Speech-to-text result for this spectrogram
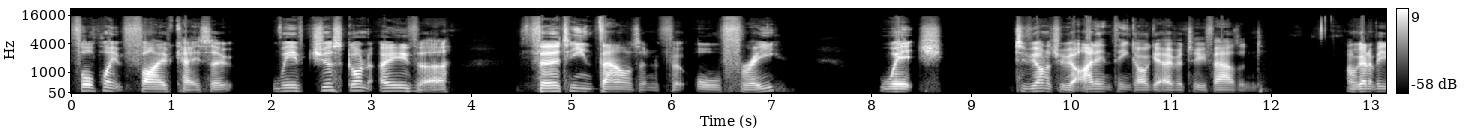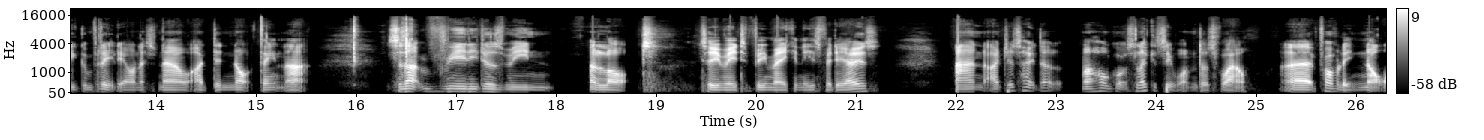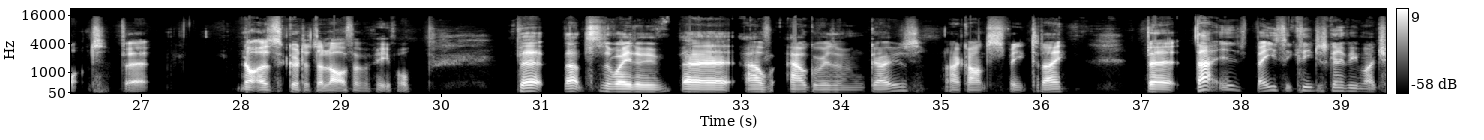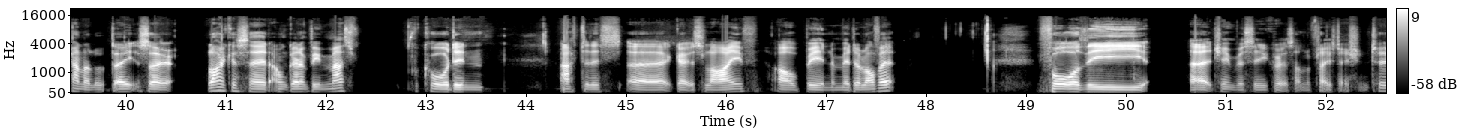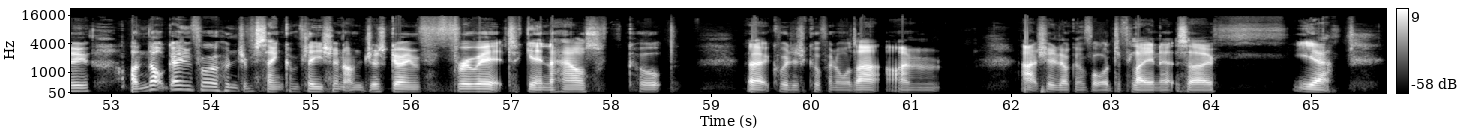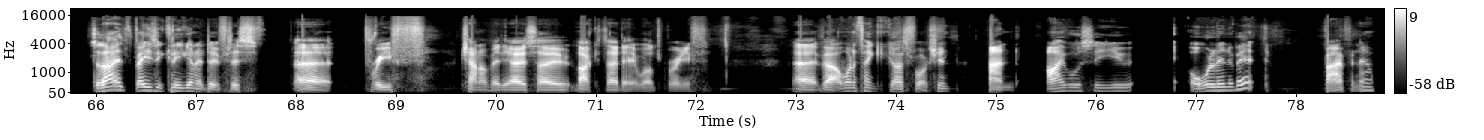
4.5k. So we've just gone over 13,000 for all three, which, to be honest with you, I didn't think I'll get over 2,000. I'm going to be completely honest now, I did not think that. So that really does mean a lot to me to be making these videos. And I just hope that my Hogwarts Legacy one does well. Uh, probably not, but not as good as a lot of other people. But that's the way the uh, al- algorithm goes. I can't speak today. But that is basically just going to be my channel update. So, like I said, I'm going to be mass recording after this uh, goes live. I'll be in the middle of it for the uh, Chamber of Secrets on the PlayStation 2. I'm not going for 100% completion, I'm just going through it, getting the House Cup uh, Quidditch Cup and all that. I'm actually looking forward to playing it. So, yeah. So that is basically going to do it for this uh, brief channel video. So, like I said, it was brief. Uh, but I want to thank you guys for watching, and I will see you all in a bit. Bye for now.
